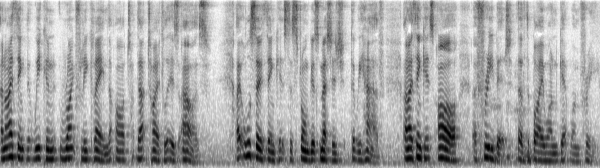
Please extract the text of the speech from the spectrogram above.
And I think that we can rightfully claim that our that title is ours. I also think it's the strongest message that we have and I think it's our a free bit of the buy one, get one free.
